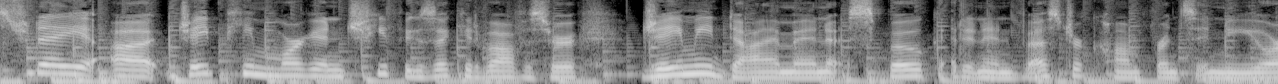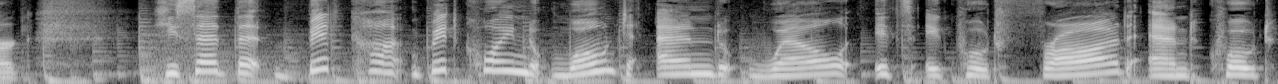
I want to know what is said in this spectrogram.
Yesterday, uh, JP Morgan Chief Executive Officer Jamie Dimon spoke at an investor conference in New York. He said that Bitcoin, Bitcoin won't end well. It's a quote fraud and quote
